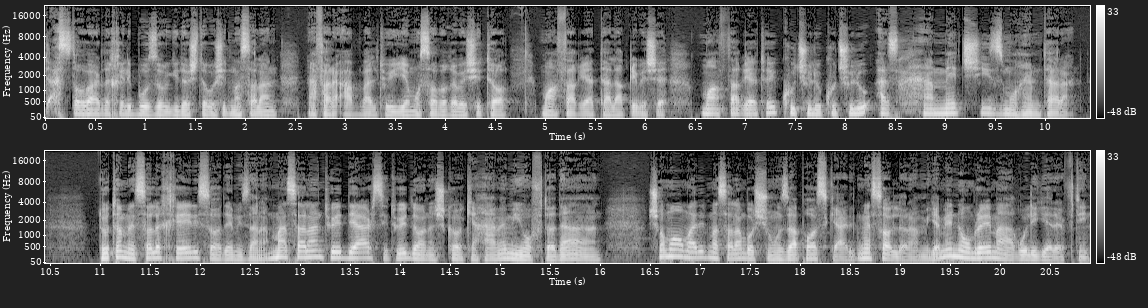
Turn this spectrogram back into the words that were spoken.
دستاورد خیلی بزرگی داشته باشید. مثلا نفر اول توی یه مسابقه بشید تا موفقیت تلقی بشه. موفقیت های کوچولو کوچولو از همه چیز مهمترن. دو تا مثال خیلی ساده می‌زنم. مثلا توی درسی توی دانشگاه که همه میافتادن شما اومدید مثلا با 16 پاس کردید. مثال دارم میگم. یه نمره معقولی گرفتین.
